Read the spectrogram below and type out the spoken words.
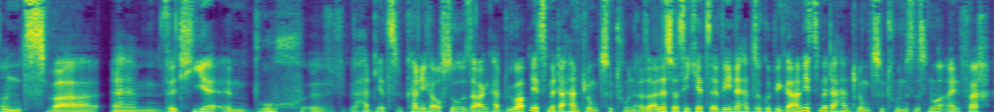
Und zwar ähm, wird hier im Buch, äh, hat jetzt, kann ich auch so sagen, hat überhaupt nichts mit der Handlung zu tun. Also alles, was ich jetzt erwähne, hat so gut wie gar nichts mit der Handlung zu tun. Es ist nur einfach,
